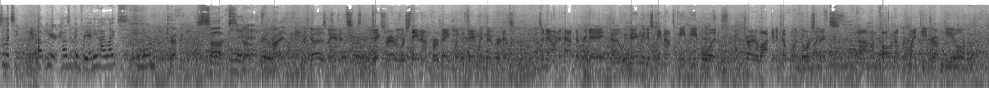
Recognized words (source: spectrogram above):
So let's see. Out here, how's it been for you? Any highlights from them? Traffic sucks, right? It does, man. It's, it takes forever. We're staying out in Burbank with a family member, and it's it's an hour and a half every day. Uh, we mainly just came out to meet people and try to lock in a couple endorsements. Um, I'm following up with my ddrum deal and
